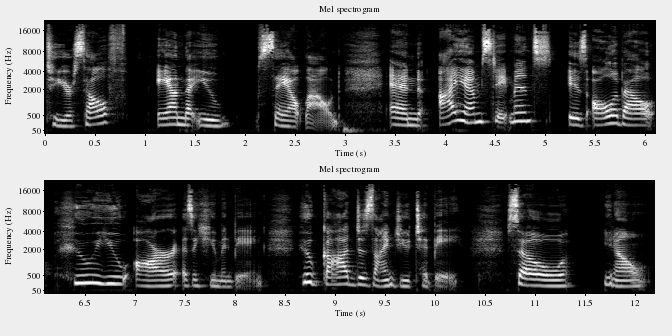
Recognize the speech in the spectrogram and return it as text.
to yourself and that you say out loud. And I am statements is all about who you are as a human being, who God designed you to be. So, you know,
